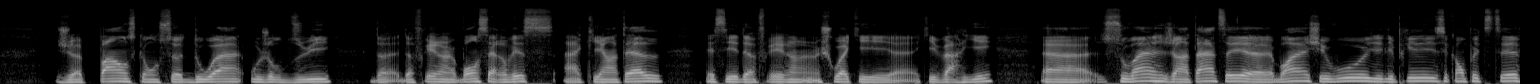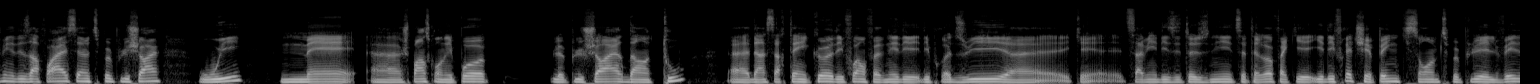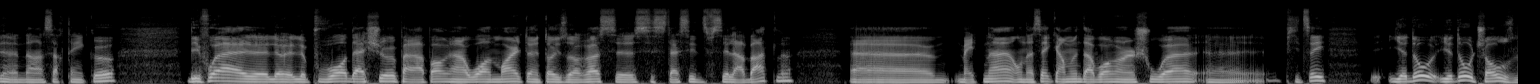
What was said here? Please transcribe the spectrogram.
je pense qu'on se doit aujourd'hui d'offrir un bon service à la clientèle, d'essayer d'offrir un choix qui est, qui est varié. souvent, j'entends, tu sais, ouais, chez vous, les prix, c'est compétitif, mais il y a des affaires, c'est un petit peu plus cher. Oui, mais je pense qu'on n'est pas le plus cher dans tout. Euh, dans certains cas, des fois, on fait venir des, produits, euh, que ça vient des États-Unis, etc. Fait qu'il y a des frais de shipping qui sont un petit peu plus élevés dans, certains cas. Des fois, le, pouvoir d'achat par rapport à un Walmart, un Toys R Us, c'est assez difficile à battre. maintenant, on essaie quand même d'avoir un choix. Puis, tu sais, il y a d'autres choses.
